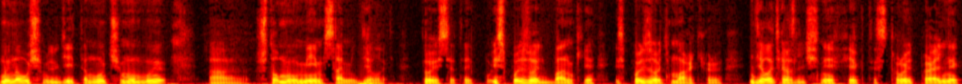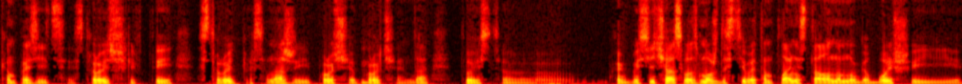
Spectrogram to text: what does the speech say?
мы научим людей тому, чему мы, а, что мы умеем сами делать. То есть это использовать банки, использовать маркеры, делать различные эффекты, строить правильные композиции, строить шрифты, строить персонажей и прочее, прочее, да. То есть э, как бы сейчас возможностей в этом плане стало намного больше, и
